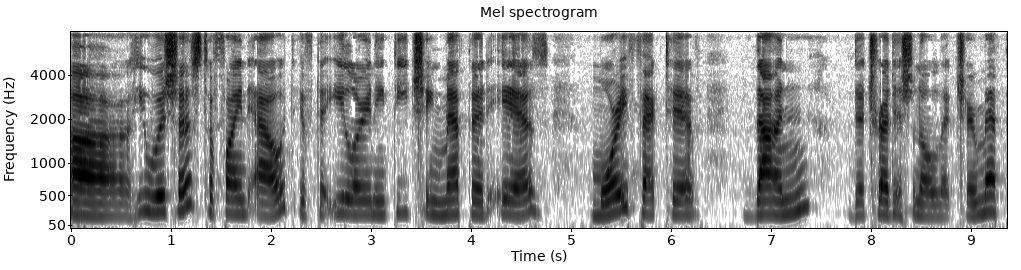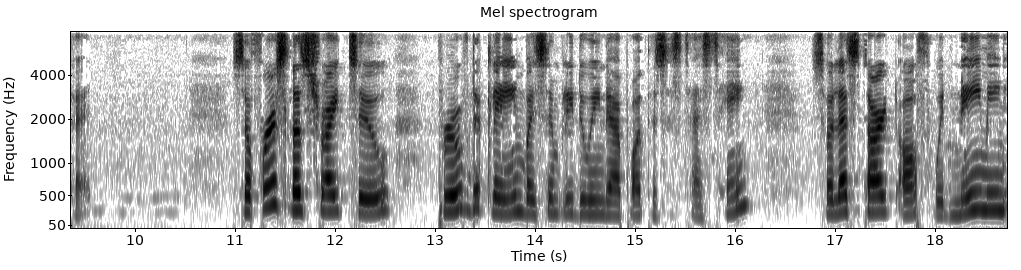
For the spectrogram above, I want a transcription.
uh, he wishes to find out if the e-learning teaching method is more effective than the traditional lecture method. So first let's try to prove the claim by simply doing the hypothesis testing. So let's start off with naming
